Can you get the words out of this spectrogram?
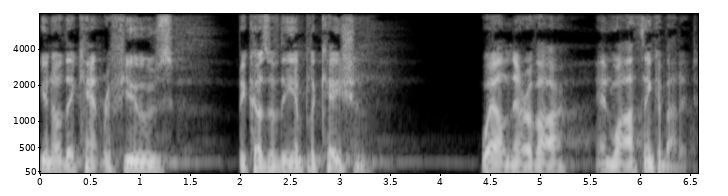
you know, they can't refuse because of the implication. Well, Nerevar, N'wah, think about it.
